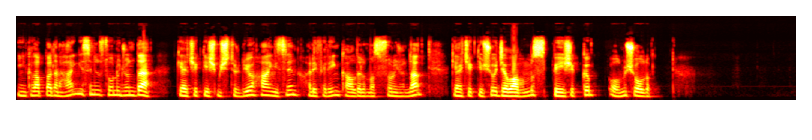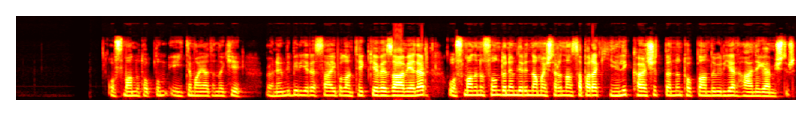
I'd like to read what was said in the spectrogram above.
inkılaplardan hangisinin sonucunda gerçekleşmiştir diyor. Hangisinin halifeliğin kaldırılması sonucunda gerçekleşiyor. Cevabımız B şıkkı olmuş oldu. Osmanlı toplum eğitim hayatındaki önemli bir yere sahip olan tekke ve zaviyeler Osmanlı'nın son dönemlerinde amaçlarından saparak yenilik karşıtlarının toplandığı bir yer haline gelmiştir.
